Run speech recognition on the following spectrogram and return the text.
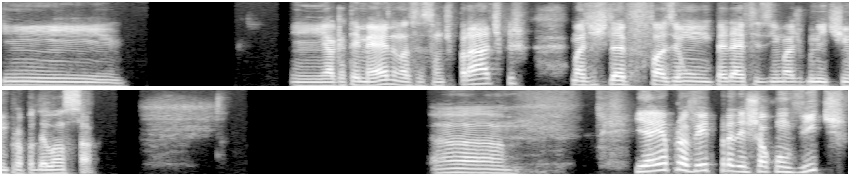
em, em HTML, na seção de práticas, mas a gente deve fazer um PDFzinho mais bonitinho para poder lançar. Uh, e aí aproveito para deixar o convite,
